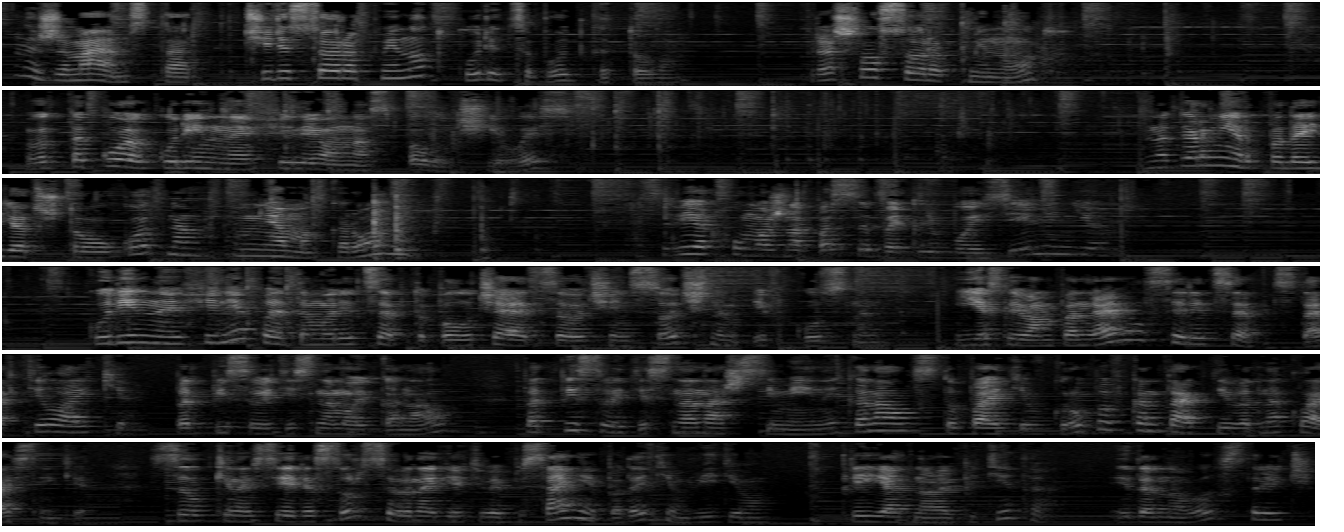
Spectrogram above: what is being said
Нажимаем старт. Через 40 минут курица будет готова. Прошло 40 минут. Вот такое куриное филе у нас получилось. На гарнир подойдет что угодно. У меня макароны. Сверху можно посыпать любой зеленью. Куриное филе по этому рецепту получается очень сочным и вкусным. Если вам понравился рецепт, ставьте лайки, подписывайтесь на мой канал, подписывайтесь на наш семейный канал, вступайте в группы ВКонтакте и в Одноклассники. Ссылки на все ресурсы вы найдете в описании под этим видео. Приятного аппетита и до новых встреч!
